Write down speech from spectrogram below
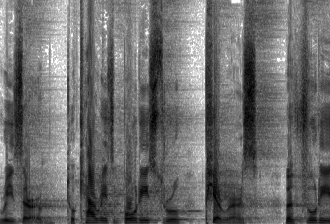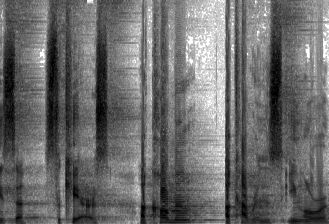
reserve to carry the body through periods when food is scarce, a common occurrence in our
